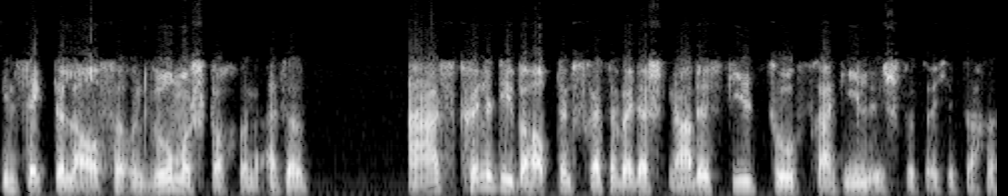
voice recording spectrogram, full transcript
Insekten laufen und Würmer stochen. Also Aas können die überhaupt nicht fressen, weil der Schnabel viel zu fragil ist für solche Sachen.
